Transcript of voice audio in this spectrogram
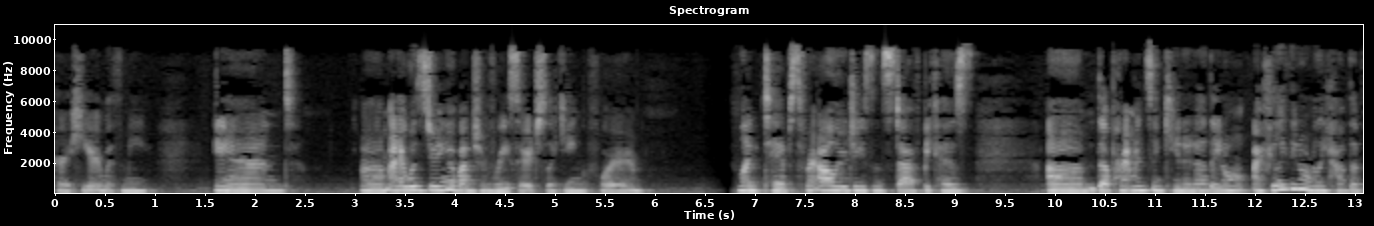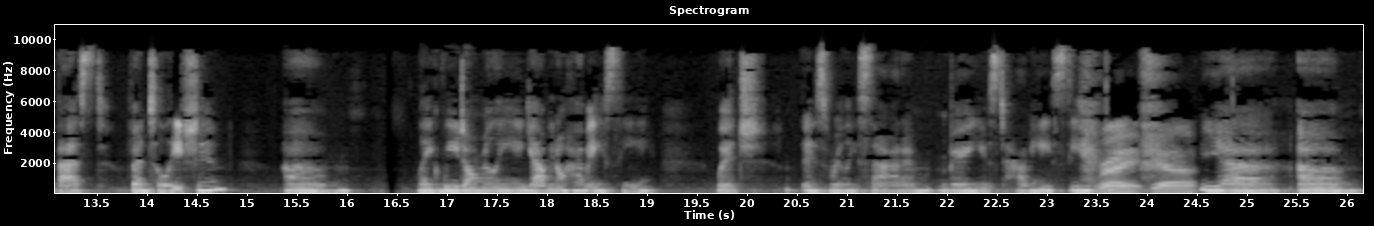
her here with me. And um I was doing a bunch of research looking for like tips for allergies and stuff because um the apartments in Canada, they don't I feel like they don't really have the best ventilation. Um like we don't really yeah we don't have ac which is really sad i'm very used to having ac right. Yeah. yeah um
